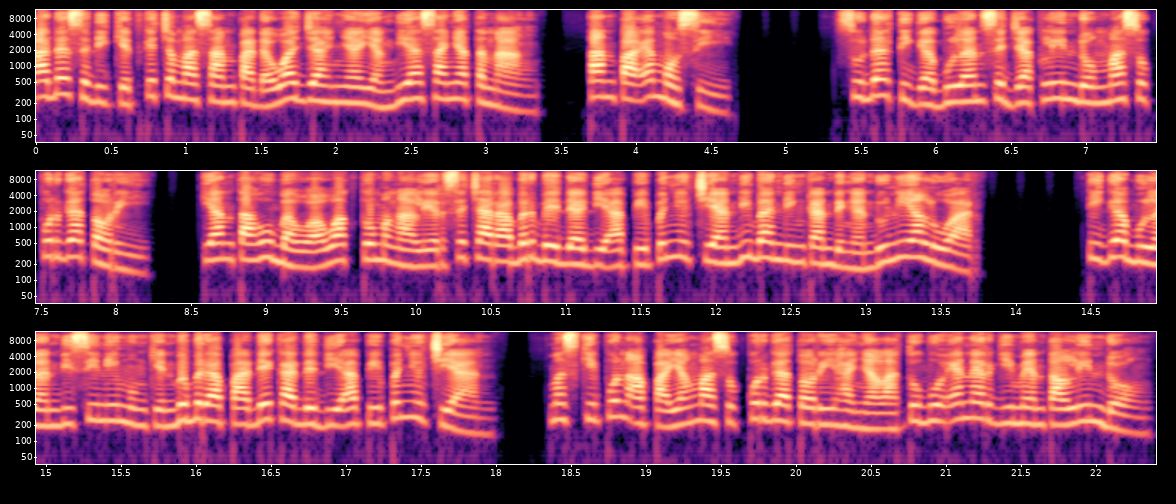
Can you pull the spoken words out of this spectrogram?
ada sedikit kecemasan pada wajahnya yang biasanya tenang, tanpa emosi. Sudah tiga bulan sejak Lindong masuk purgatori. Yang tahu bahwa waktu mengalir secara berbeda di api penyucian dibandingkan dengan dunia luar. Tiga bulan di sini mungkin beberapa dekade di api penyucian. Meskipun apa yang masuk purgatori hanyalah tubuh energi mental Lindong,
